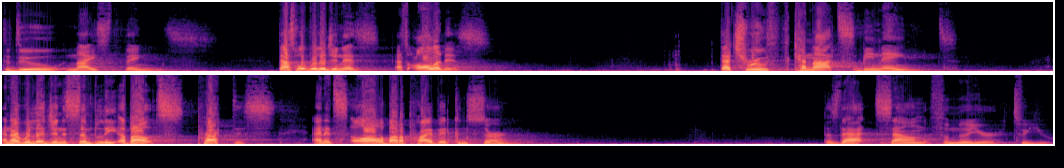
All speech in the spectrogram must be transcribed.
to do nice things. That's what religion is. That's all it is. That truth cannot be named. And that religion is simply about practice, and it's all about a private concern. Does that sound familiar to you?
